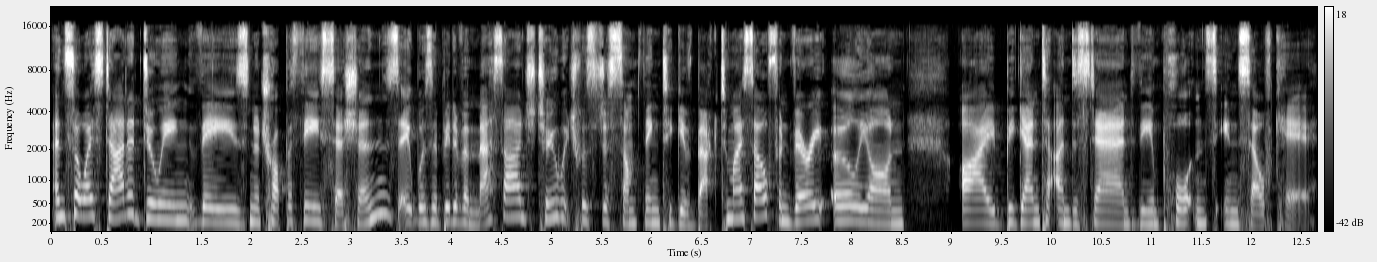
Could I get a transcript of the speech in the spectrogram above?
And so I started doing these naturopathy sessions. It was a bit of a massage too, which was just something to give back to myself. And very early on, I began to understand the importance in self care.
